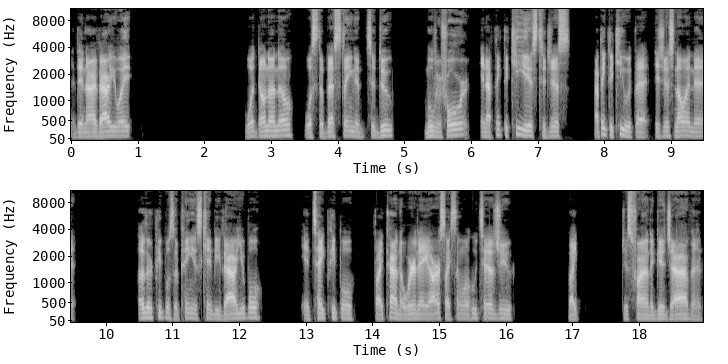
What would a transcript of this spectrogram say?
and then I evaluate what don't I know, what's the best thing to, to do moving forward. And I think the key is to just, I think the key with that is just knowing that other people's opinions can be valuable and take people like kind of where they are. It's like someone who tells you, like, just find a good job and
